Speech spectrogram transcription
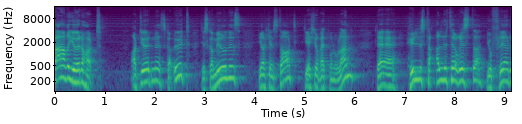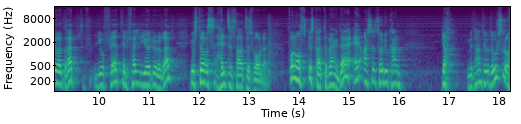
bare jødehatt. At jødene skal ut, de skal myrdes. De har ikke en stat, de har ikke rett på noe land. Det er hyllest til alle terrorister. Jo flere du har drept, jo flere tilfeldige jøder du har drept, jo større helsestatus får du. På norske skattepenger. Det er altså så du kan Ja, vi tar en tur til Oslo.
